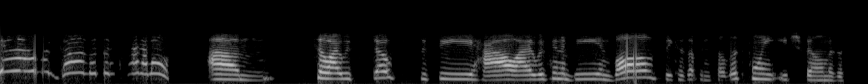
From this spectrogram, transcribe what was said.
yeah! Oh my god, that's incredible!" Um, so I was stoked to see how I was going to be involved because up until this point, each film is a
